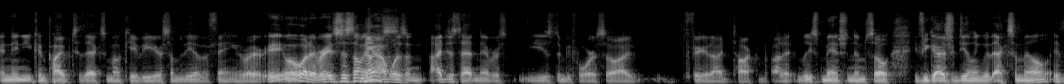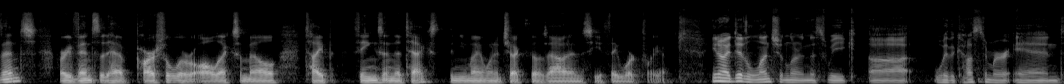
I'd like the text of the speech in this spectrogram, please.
and then you can pipe to the XML KV or some of the other things, or whatever. Eh, Whatever. It's just something Nice. I wasn't. I just had never used them before, so I figured I'd talk about it. At least mention them. So if you guys are dealing with XML events or events that have partial or all XML type things in the text, then you might want to check those out and see if they work for you. You know, I did a lunch and learn this week uh, with a customer, and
